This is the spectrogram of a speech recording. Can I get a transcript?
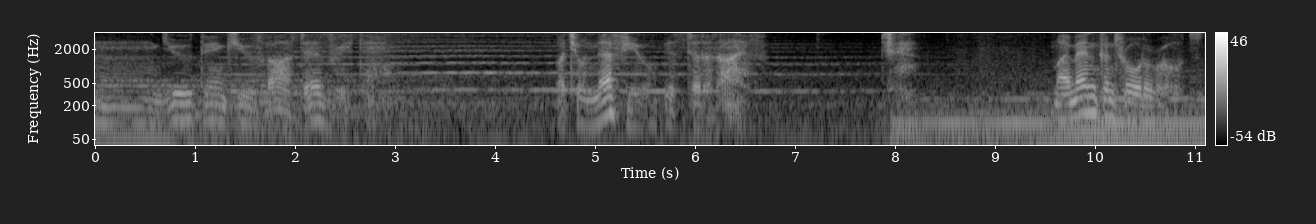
Mm, you think you've lost everything. But your nephew is still alive. My men control the roads.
